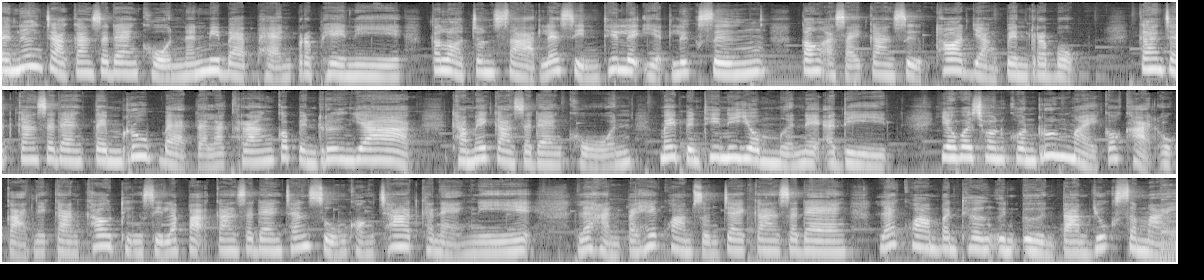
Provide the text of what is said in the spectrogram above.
แต่เนื่องจากการแสดงโขนนั้นมีแบบแผนประเพณี ตลอดจนศาสตร์และศิลป์ที่ละเอียดลึกซึ้ง ต้องอาศัยการสืบทอดอย่างเป็นระบบ การจัดการแสดงเต็มรูปแบบแต่ละครั้งก็เป็นเรื่องยากทำให้การแสดงโขนไม่เป็นที่นิยมเหมือนในอดีต เยาวชนคนรุ่นใหม่ก็ขาดโอกาสในการเข้าถึงศิลปะการแสดงชั้นสูงของชาติแขนงนี้ และหันไปให้ความสนใจการแสดงและความบันเทิงอื่น ๆ ตามยุคสมัย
